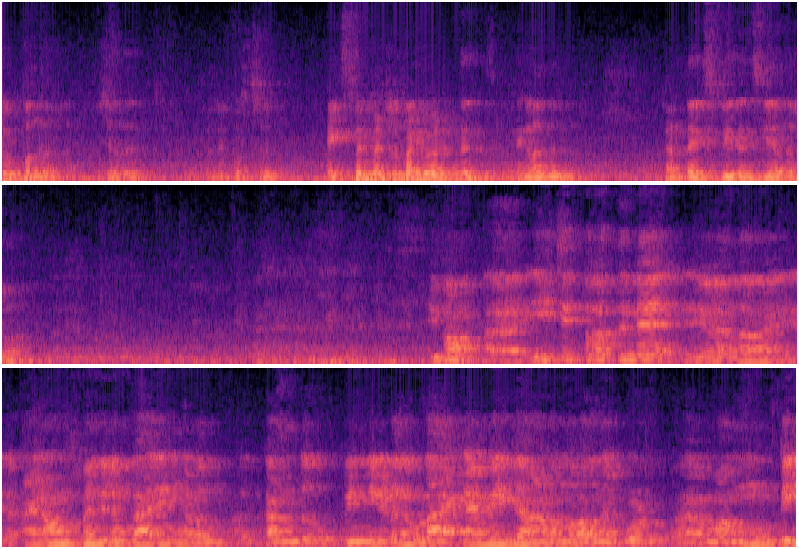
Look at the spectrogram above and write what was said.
ലൂപ്പ് ഒന്നുമല്ല. പക്ഷെ അത് അതിൽ കുറച്ച് എക്സ്പെരിമെന്റൽ പരിപാടിയുണ്ട്. നിങ്ങളത് കണ്ട് എക്സ്പീരിയൻസ് ചെയ്യാന്നുള്ളതാണ് ഇപ്പം ഈ ചിത്രത്തിന്റെ അനൗൺസ്മെന്റിലും കാര്യങ്ങളും കണ്ടു. പിന്നീട് ബ്ലാക്ക് ആൻഡ് വൈറ്റ് ആണെന്ന് പറഞ്ഞപ്പോൾ മമ്മൂട്ടിയെ മമ്മൂട്ടി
